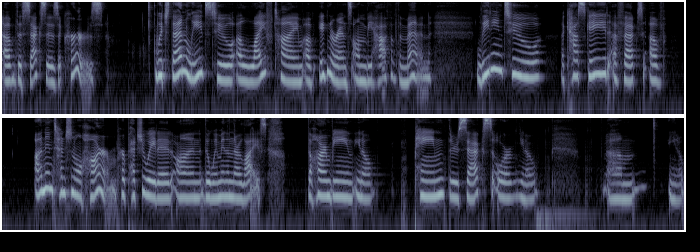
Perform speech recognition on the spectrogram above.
of the sexes occurs which then leads to a lifetime of ignorance on behalf of the men leading to a cascade effect of unintentional harm perpetuated on the women in their lives the harm being, you know, pain through sex or, you know, um, you know,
